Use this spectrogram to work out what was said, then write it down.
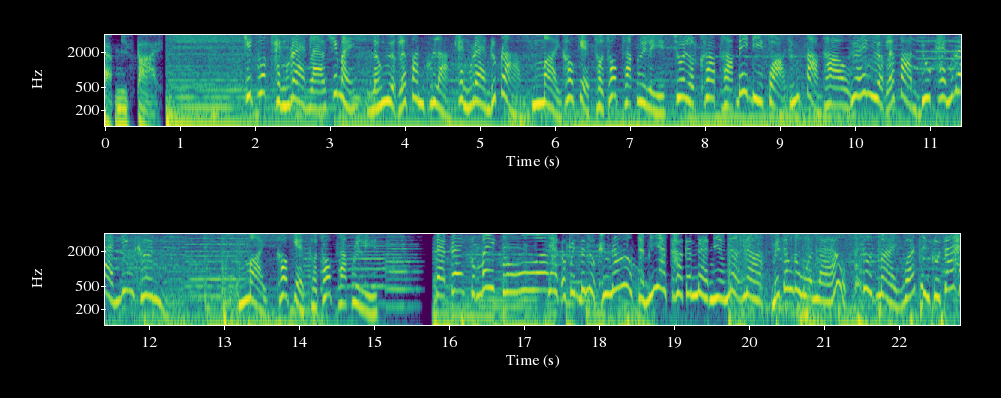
แบบมีสไตล์ คิดว่าแข็งแรงแล้วใช่ไหม แล้วเหงือกและฟันคุณล่ะแข็งแรงหรือเปล่า ใหม่ Colgate Total Plug Release ช่วยลดคราบพลักได้ดีกว่าถึง 3 เท่า เพื่อให้เหงือกและฟันดูแข็งแรงยิ่งขึ้น ใหม่ Colgate Total Plug Release อยากออกไปสนุกข้างนอก แต่ไม่อยากทากันแดดเหนียวเหนอะหนาไม่ต้องกังวลแล้ว สูตรใหม่วาสินกลูต้าไฮ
